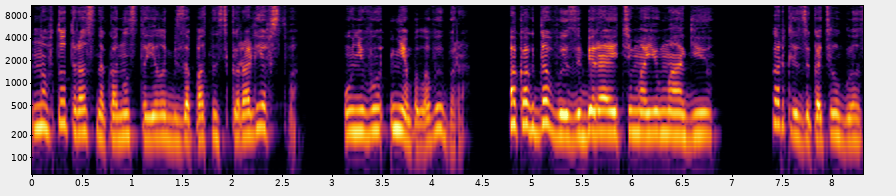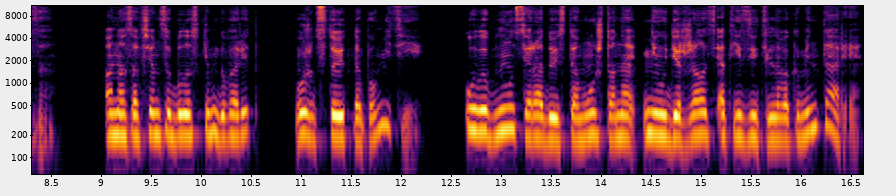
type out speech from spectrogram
Но в тот раз на кону стояла безопасность королевства. У него не было выбора. «А когда вы забираете мою магию?» Хартли закатил глаза. Она совсем забыла, с кем говорит. Может, стоит напомнить ей? Улыбнулся, радуясь тому, что она не удержалась от язвительного комментария,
